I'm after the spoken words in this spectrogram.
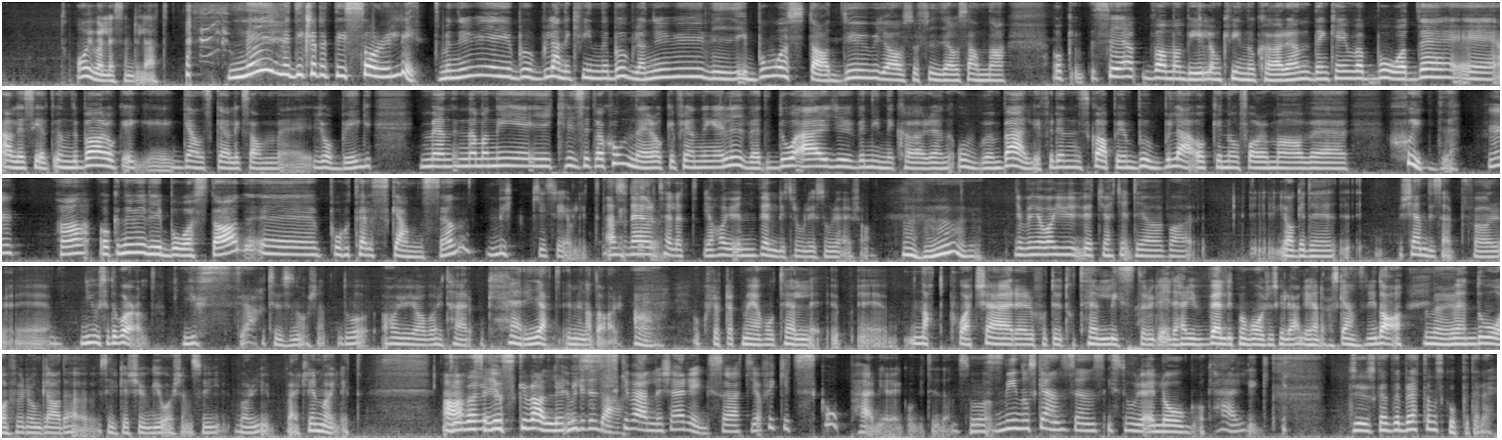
Oj, vad ledsen du lät. Nej, men det är klart att det är sorgligt. Men nu är jag ju bubblan, i kvinnobubblan. Nu är vi i Båstad, du, jag, Sofia och Sanna. Och säga vad man vill om kvinnokören. Den kan ju vara både eh, alldeles helt underbar och eh, ganska liksom, eh, jobbig. Men när man är i krissituationer och i förändringar i livet, då är ju väninnekören oumbärlig. För den skapar ju en bubbla och någon form av eh, skydd. Mm. Ja, och nu är vi i Båstad eh, på Hotell Skansen. Mycket trevligt. Alltså det här hotellet, jag har ju en väldigt rolig historia härifrån. Mhm. Ja, men jag var ju, vet ju att jag, jag var, jagade kändisar för eh, News of the World Just ja. för tusen år sedan. Då har ju jag varit här och härjat i mina dagar. ja. Och flörtat med hotell, eh, nattpoatärer och fått ut hotellistor och grejer. Det här är väldigt många år sedan, skulle aldrig hända på Skansen idag. Nej. Men då, för de glada cirka 20 år sedan, så var det ju verkligen möjligt. Du var en liten jag var en liten skvallerkärring, så att jag fick ett skop här nere en gång i tiden. Så min och Skansens historia är lång och härlig. Du ska inte berätta om skopet eller?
